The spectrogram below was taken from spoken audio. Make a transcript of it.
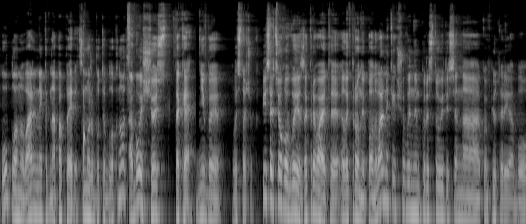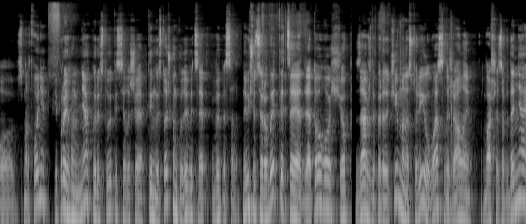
у планувальник на папері. Це може бути блокнот або щось таке, ніби листочок. Після цього ви закриваєте електронний планувальник, якщо ви ним користуєтеся на комп'ютері або смартфоні, і протягом дня користуєтеся лише тим листочком, куди ви це виписали. Навіщо це робити? Це для того, щоб завжди перед очима на столі у вас лежали ваші завдання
